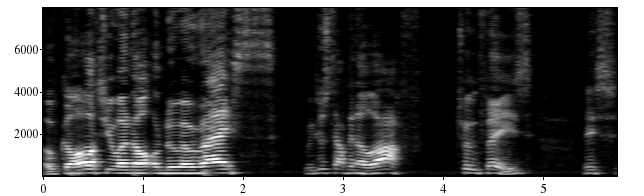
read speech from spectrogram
of course, you are not under arrest. We're just having a laugh. Truth is, this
